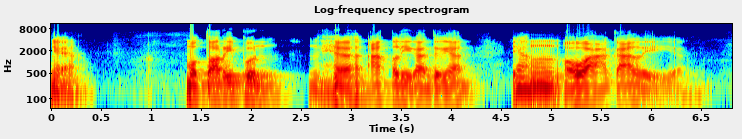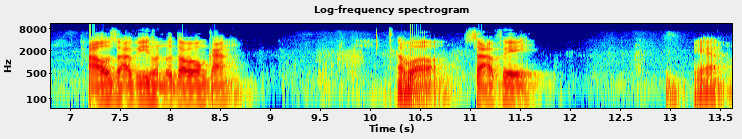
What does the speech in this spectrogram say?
Ya. Motoribun ya, akli kan itu ya, yang owa kali ya. Aus afihun utawa kang apa? Safe ya.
